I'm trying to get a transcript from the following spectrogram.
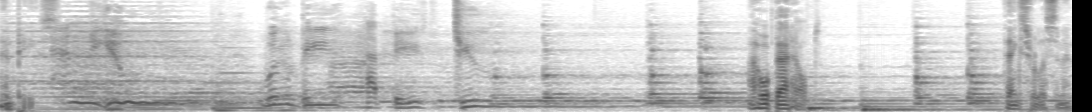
and peace. And you will be happy too. I hope that helped. Thanks for listening.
